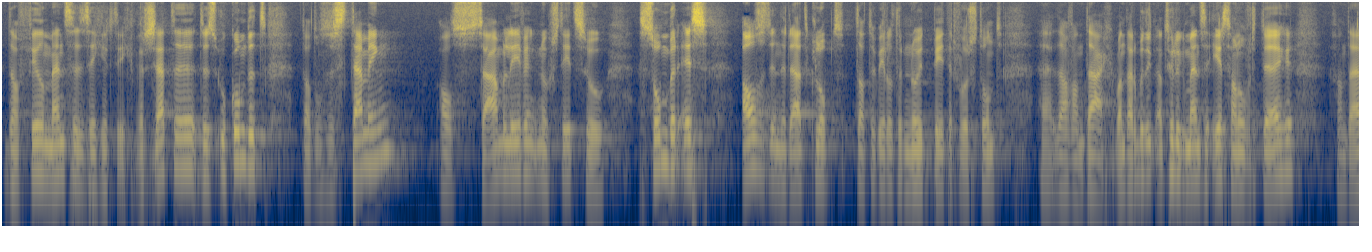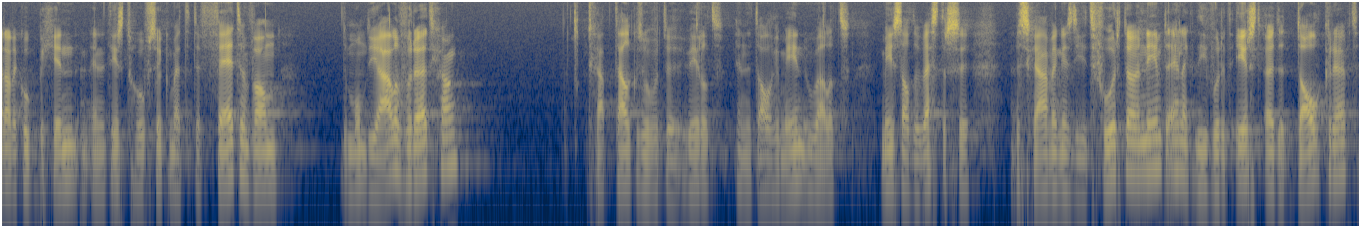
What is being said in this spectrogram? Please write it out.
dat veel mensen zich er tegen verzetten. Dus hoe komt het dat onze stemming als samenleving nog steeds zo somber is, als het inderdaad klopt dat de wereld er nooit beter voor stond uh, dan vandaag. Want daar moet ik natuurlijk mensen eerst van overtuigen. Vandaar dat ik ook begin in het eerste hoofdstuk met de feiten van de mondiale vooruitgang. Het gaat telkens over de wereld in het algemeen, hoewel het meestal de westerse beschaving is die het voortouw neemt, eigenlijk, die voor het eerst uit het dal kruipt.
